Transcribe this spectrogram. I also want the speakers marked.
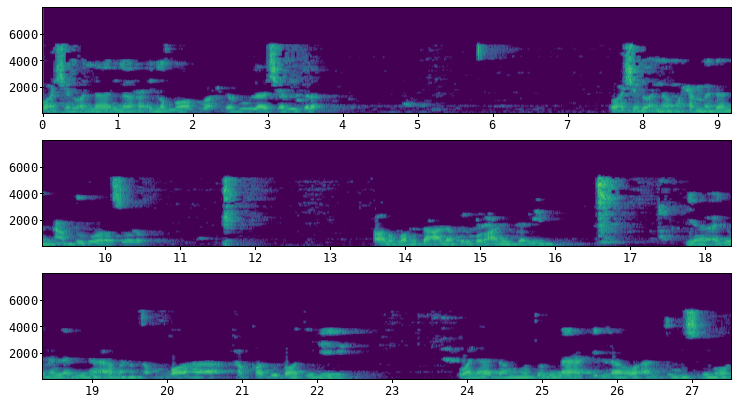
Speaker 1: وأشهد أن لا إله إلا الله وحده لا شريك له. وأشهد أن محمدا عبده ورسوله. قال الله تعالى في القرآن الكريم يا أيها الذين آمنوا اتقوا الله حق تقاته ولا تموتن إلا وأنتم مسلمون.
